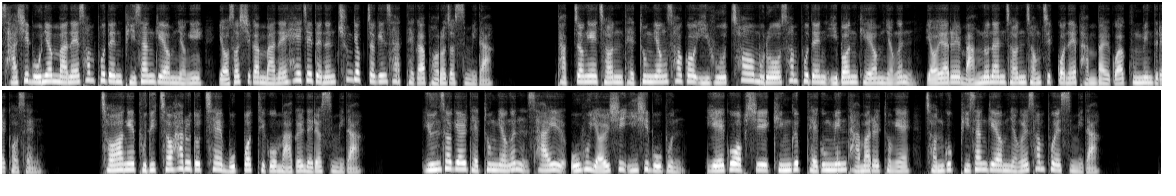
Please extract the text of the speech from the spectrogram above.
45년 만에 선포된 비상계엄령이 6시간 만에 해제되는 충격적인 사태가 벌어졌습니다. 박정희 전 대통령 서거 이후 처음으로 선포된 이번 계엄령은 여야를 막론한 전 정치권의 반발과 국민들의 거센 저항에 부딪혀 하루도 채 못 버티고 막을 내렸습니다. 윤석열 대통령은 4일 오후 10시 25분 예고 없이 긴급 대국민 담화를 통해 전국 비상계엄령을 선포했습니다.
